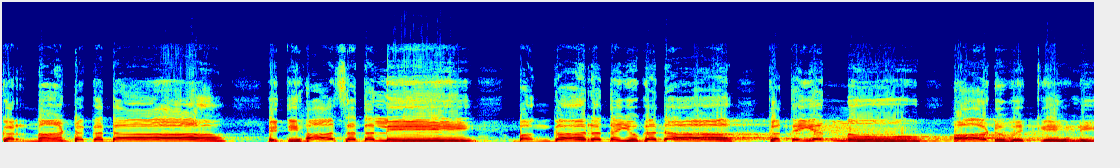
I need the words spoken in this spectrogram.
ಕರ್ನಾಟಕದ ಇತಿಹಾಸದಲ್ಲಿ ಬಂಗಾರದ ಯುಗದ ಕಥೆಯನ್ನು ಹಾಡುವೆ ಕೇಳಿ.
